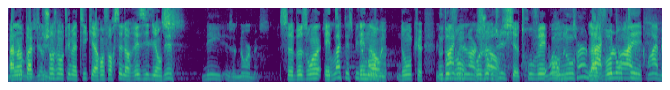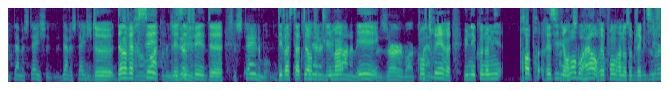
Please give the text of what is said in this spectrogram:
à l'impact du changement climatique et à renforcer leur résilience. Ce besoin est énorme. Donc, nous devons aujourd'hui trouver en nous la volonté d'inverser les effets dévastateurs du climat et construire une économie propre, résiliente, pour répondre à nos objectifs.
